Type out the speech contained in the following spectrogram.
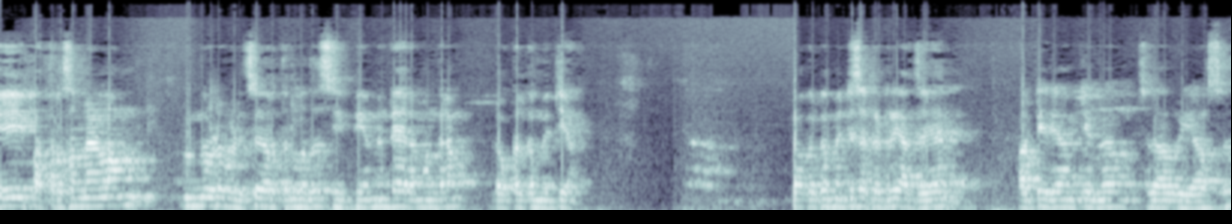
ഈ പത്രസമ്മേളനം ഇന്നിവിടെ വിളിച്ചു ചേർത്തിട്ടുള്ളത് സി പി എമ്മിന്റെ എരമംഗലം ലോക്കൽ കമ്മിറ്റിയാണ് local committee secretary Ajayan party area committee അംഗം സഖാവ് റിയാസ്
